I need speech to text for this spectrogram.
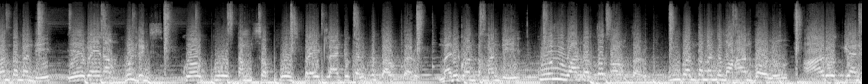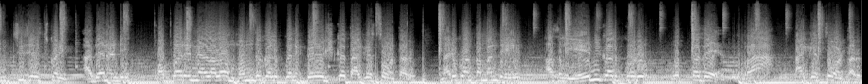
కొంతమంది ఏవైనా cool drinks Coke Thums Up Sprite లాంటివి కలిపి తాగుతారు. మరి కొంతమంది కూల్ వాటర్తో తాగుతారు. ఇంకొంతమంది మహానుభావులు ఆరోగ్యాన్ని మిక్స్ చేసుకుని అదేనండి కొబ్బరి నెలలో మందు కలుపుకొని బేషుగా తాగేస్తూ ఉంటారు. మరి కొంతమంది అసలు ఏమి కలుపుకోరు ఉత్తదే రా తాగేస్తూ ఉంటారు.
